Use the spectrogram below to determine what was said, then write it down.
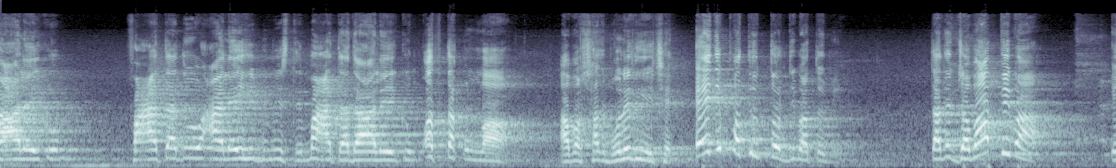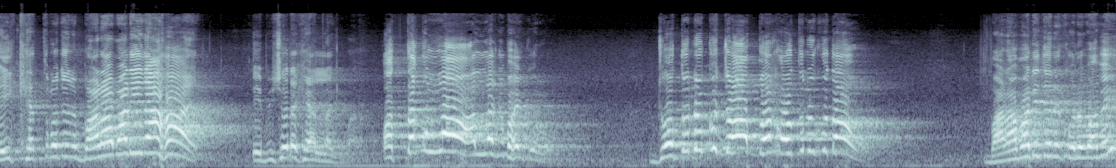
আলাইকুম, ফাতাদু আলাইহি বিমিসলি মা আতাদা আলাইকুম, ওয়াত্তাকুল্লাহ। আবার সাথে বলে দিয়েছেন এই যে প্রত্যুত্তর দিবা তুমি, তাদের জবাব দিবা, এই ক্ষেত্র যেন বাড়াবাড়ি না হয়, এই বিষয়টা খেয়াল রাখবা। অত্যাকুল্লাহ, আল্লাহকে ভয় করো। যতটুকু জবাব দাও, অতটুকু দাও। বাড়াবাড়ি যেন কোনোভাবেই।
